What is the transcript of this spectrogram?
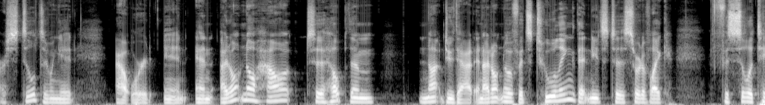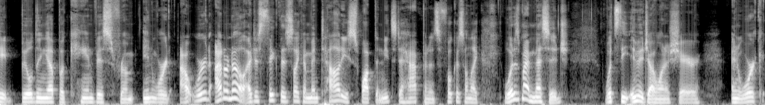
are still doing it outward in. And i don't know how to help them not do that. And i don't know if it's tooling that needs to sort of like facilitate building up a canvas from inward outward. I don't know. I just think there's like a mentality swap that needs to happen. It's focus on like what is my message? What's the image I want to share and work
